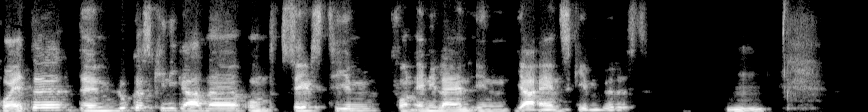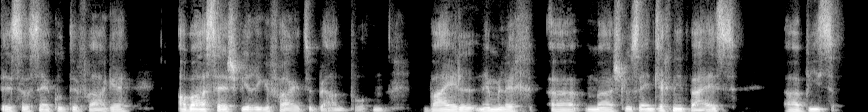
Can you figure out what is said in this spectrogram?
heute dem Lukas Kinigardner und Sales Team von Anyline in Jahr 1 geben würdest? Mhm. Das ist eine sehr gute Frage, aber eine sehr schwierige Frage zu beantworten, weil nämlich äh, man schlussendlich nicht weiß, äh, wie es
